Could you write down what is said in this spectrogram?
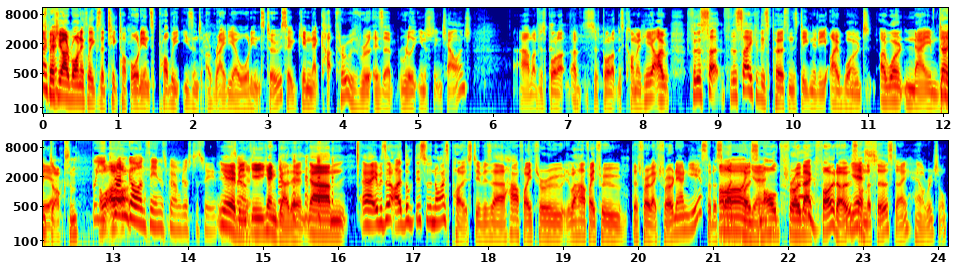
Especially ironically, because the TikTok audience probably isn't a radio audience too. So getting that cut through is, re- is a really interesting challenge. Um, I've just brought up I've just brought up this comment here. I, for the for the sake of this person's dignity, I won't I won't name Don't their, dox them. But you Oh, can oh, go on the Instagram just to see. Yeah, so- but you, you can go there. Um, uh, it was. A, I look. This was a nice post. It was uh, halfway through. We're halfway through the throwback throwdown year, so I decided Oh, to post some old throwback photos on Yes. the Thursday. How original.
